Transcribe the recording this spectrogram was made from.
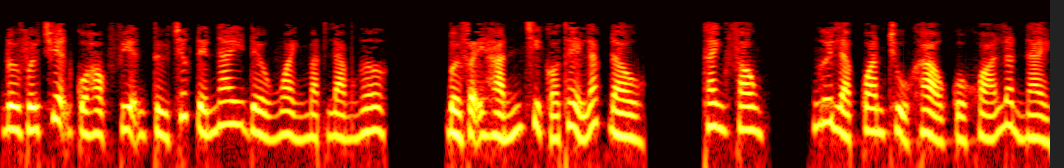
Đối với chuyện của học viện từ trước đến nay đều ngoảnh mặt làm ngơ. Bởi vậy hắn chỉ có thể lắc đầu. Thanh Phong, ngươi là quan chủ khảo của khóa lần này.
